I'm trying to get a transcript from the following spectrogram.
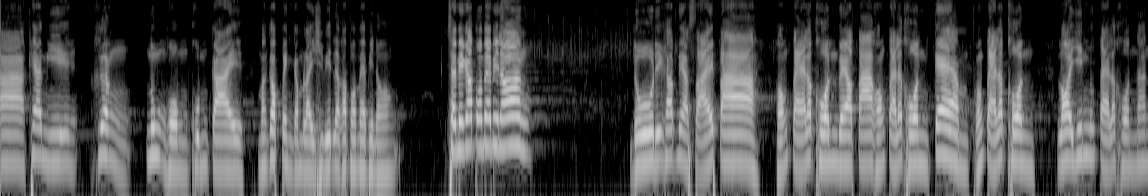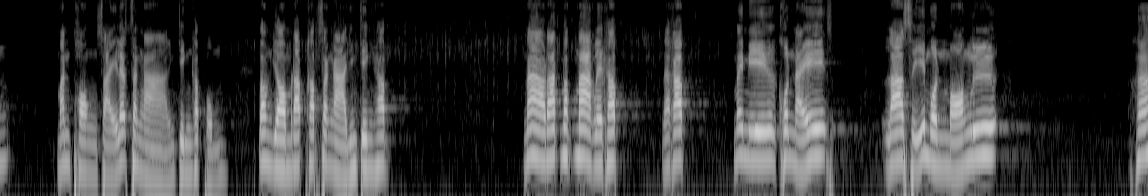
มาแค่มีเครื่องนุ่งห่มคลุมกาย มันก็เป็นกำไรชีวิตแล้วครับพ่อแม่พี่น้อง ใช่ไหมครับพ่อแม่พี่น้อง ดูดิครับเนี่ยสายตา ของแต่ละคน แววตาของแต่ละคน แก้มของแต่ละคน รอยยิ้มของแต่ละคนนั้น มันผ่องใสและสง่าจริง ๆ ครับผม ต้องยอมรับครับสง่าจริง ๆครับ น่ารักมาก ๆเลยครับนะครับ ไม่มีคนไหนราศีหม่นหมองหรือฮะ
